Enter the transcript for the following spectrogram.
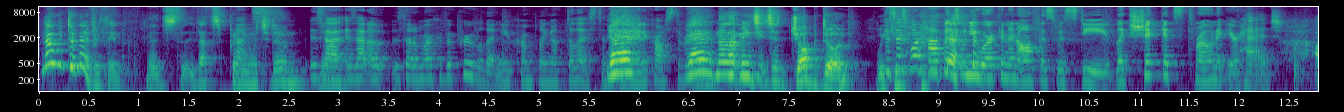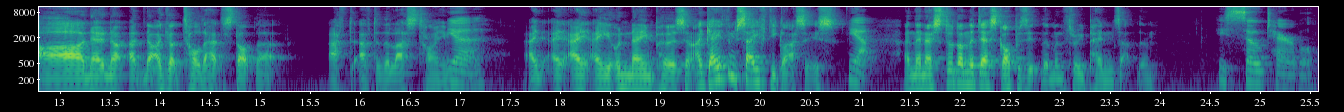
No, we've done everything. It's, that's pretty That's- much done. is yeah. that is that a, is that a mark of approval then? You crumpling up the list and Yeah. throwing it across the room. Yeah, no, that means it's a job done. We This can- is what happens when you work in an office with Steve. Like shit gets thrown at your head. Ah, no, no, uh, no, I got told I had to stop that after after the last time. Yeah. A, a, a, a unnamed person. I gave them safety glasses, Yeah. and then I stood on the desk opposite them and threw pens at them. He's so terrible.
